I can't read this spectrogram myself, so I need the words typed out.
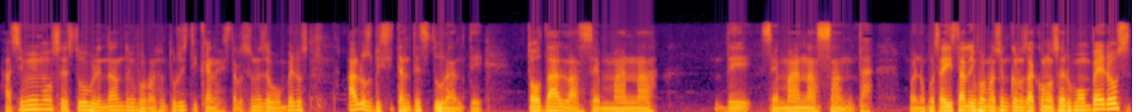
Asimismo, se estuvo brindando información turística en las instalaciones de bomberos a los visitantes durante toda la semana de Semana Santa. Bueno, pues ahí está la información que nos da a conocer Bomberos.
